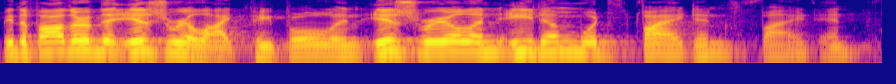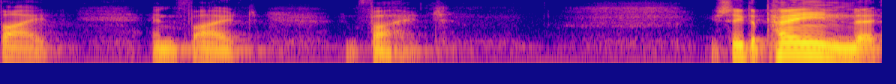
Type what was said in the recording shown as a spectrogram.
be the father of the Israelite people. And Israel and Edom would fight and fight and fight and fight and fight. You see, the pain that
